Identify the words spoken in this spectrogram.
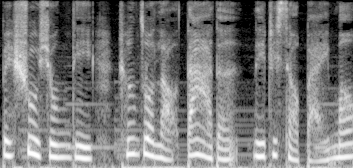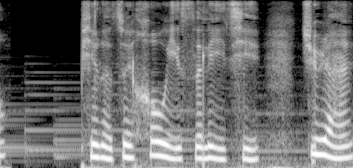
被树兄弟称作老大的那只小白猫，拼了最后一丝力气，居然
